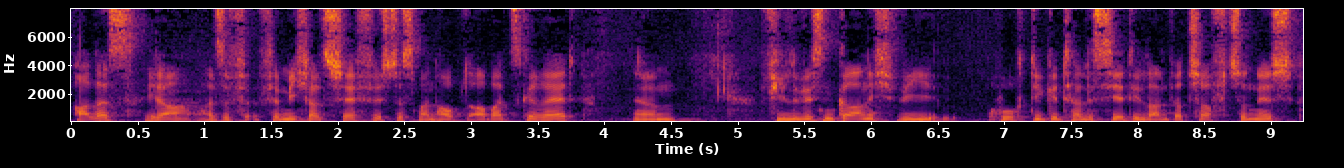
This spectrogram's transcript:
alles, ja. Also für mich als Chef ist das mein Hauptarbeitsgerät. Ähm, viele wissen gar nicht, wie hoch digitalisiert die Landwirtschaft schon ist.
